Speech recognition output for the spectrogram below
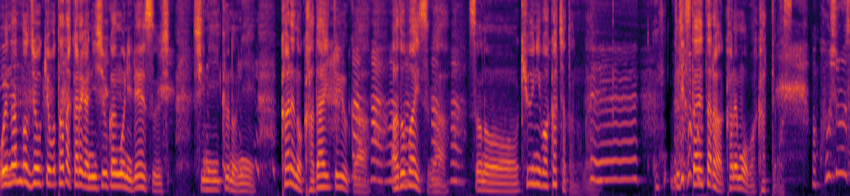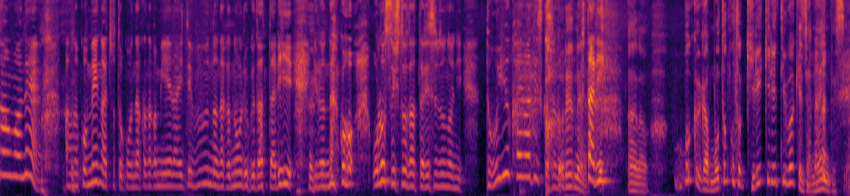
俺何の状況もただ彼が2週間後にレースししに行くのに彼の課題というかアドバイスがその急に分かっちゃったのへね。ーで伝えたら彼も分かってます。まあ、幸四郎さんはねあのこう目がちょっとこうなかなか見えないという部分のなんか能力だったり いろんなこう下ろす人だったりするのにどういう会話ですかこれね二人？あの僕がもともとキレキレっていうわけじゃないんですよ。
